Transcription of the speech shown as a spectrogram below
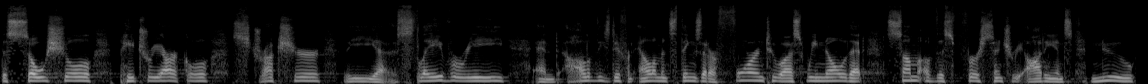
the social, patriarchal structure, the uh, slavery, and all of these different elements, things that are foreign to us. We know that some of this first century audience knew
